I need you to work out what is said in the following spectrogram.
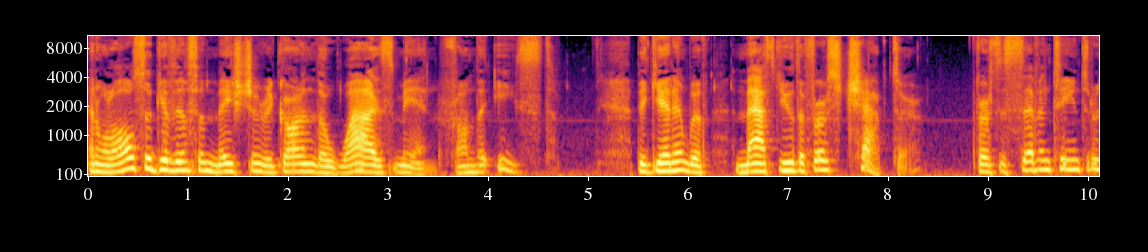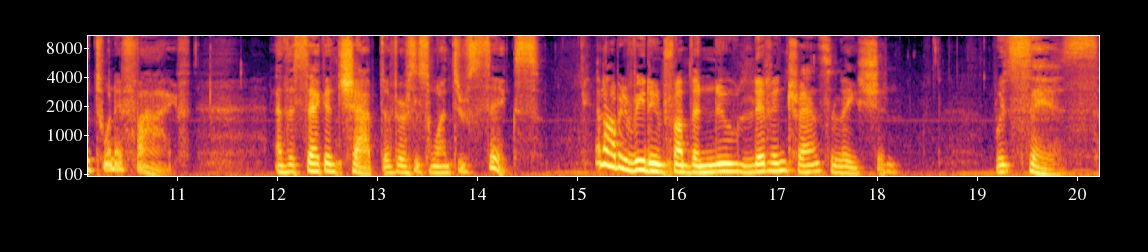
and will also give information regarding the wise men from the east, beginning with Matthew, the first chapter, verses 17 through 25, and the second chapter, verses 1 through 6. And I'll be reading from the New Living Translation, which says,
